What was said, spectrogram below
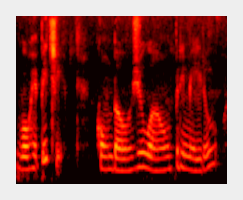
Vou repetir. Com Dom João I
